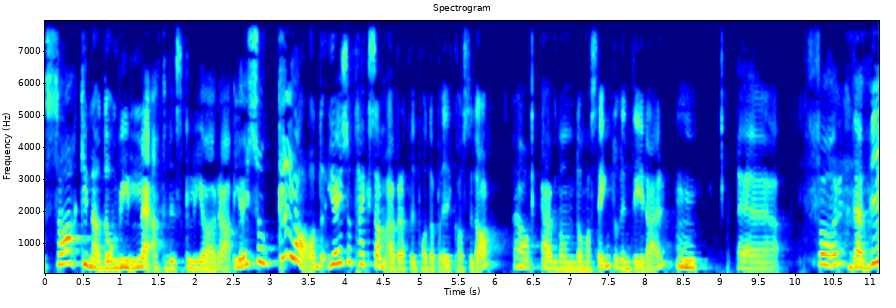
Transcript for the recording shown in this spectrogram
Sakerna de ville att vi skulle göra. Jag är så glad, jag är så tacksam över att vi poddar på Acast idag. Ja. Även om de har stängt och vi inte är där. Mm. Eh, för där vi,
